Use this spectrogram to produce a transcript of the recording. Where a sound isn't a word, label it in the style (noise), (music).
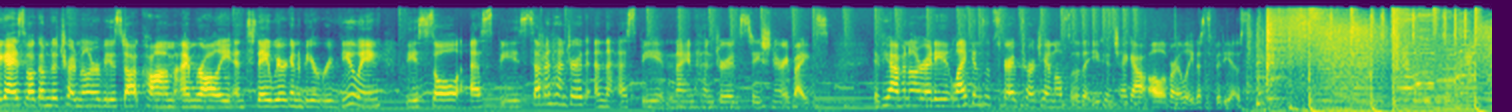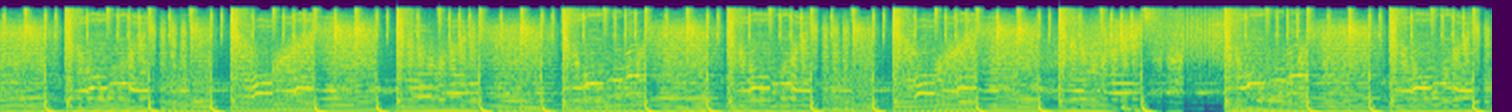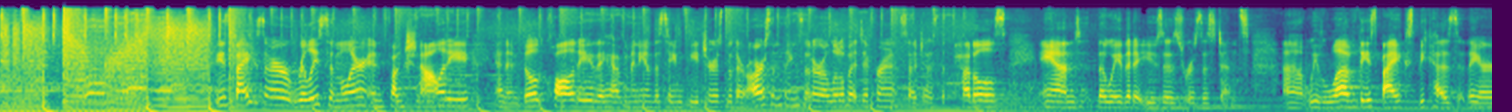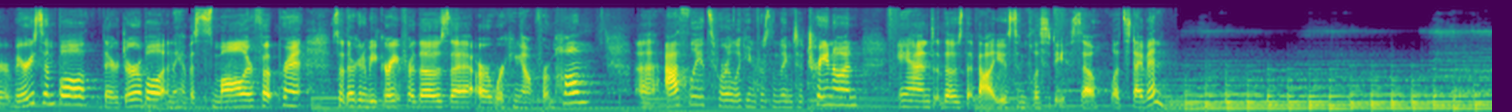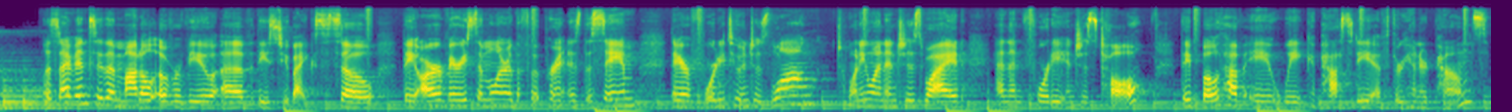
Hey guys, welcome to treadmillreviews.com. I'm Raleigh and today we are going to be reviewing the Sole SB700 and the SB900 stationary bikes. If you haven't already, like and subscribe to our channel so that you can check out all of our latest videos. Bikes are really similar in functionality and in build quality. They have many of the same features, but there are some things that are a little bit different, such as the pedals and the way that it uses resistance. Uh, we love these bikes because they are very simple, they're durable, and they have a smaller footprint, so they're gonna be great for those that are working out from home, uh, athletes who are looking for something to train on, and those that value simplicity. So let's dive in. Let's dive into the model overview of these two bikes. So they are very similar. The footprint is the same. They are 42 inches long, 21 inches wide, and then 40 inches tall. They both have a weight capacity of 300 pounds.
